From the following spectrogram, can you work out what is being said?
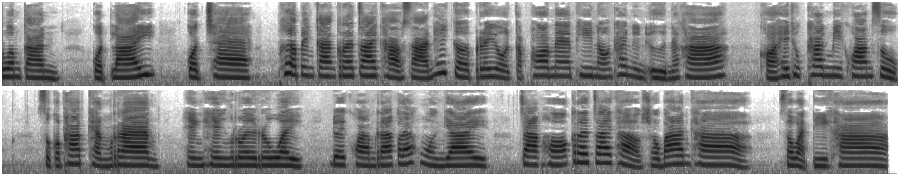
ร่วมกัน กดไลค์ กดแชร์ เพื่อเป็นการกระจายข่าวสารให้เกิดประโยชน์กับพ่อแม่พี่น้องท่านอื่นๆนะคะ ขอให้ทุกท่านมีความสุข สุขภาพแข็งแรงเฮงเฮงรวยรวยโด้วยความรักและห่วงใย จากหอกระจายข่าวชาวบ้านค่ะ สวัสดีค่ะ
